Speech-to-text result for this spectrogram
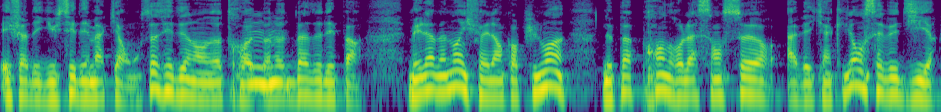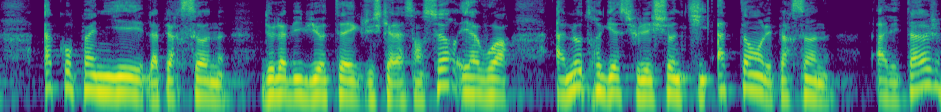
et faire déguster des macarons. Ça, c'était dans notre, dans mhm. notre base de départ. Mais là, maintenant, il fallait encore plus loin. Ne pas prendre l'ascenseur avec un client, ça veut dire accompagner la personne de la bibliothèque jusqu'à l'ascenseur et avoir un autre guest relation qui attend les personnes à l'étage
